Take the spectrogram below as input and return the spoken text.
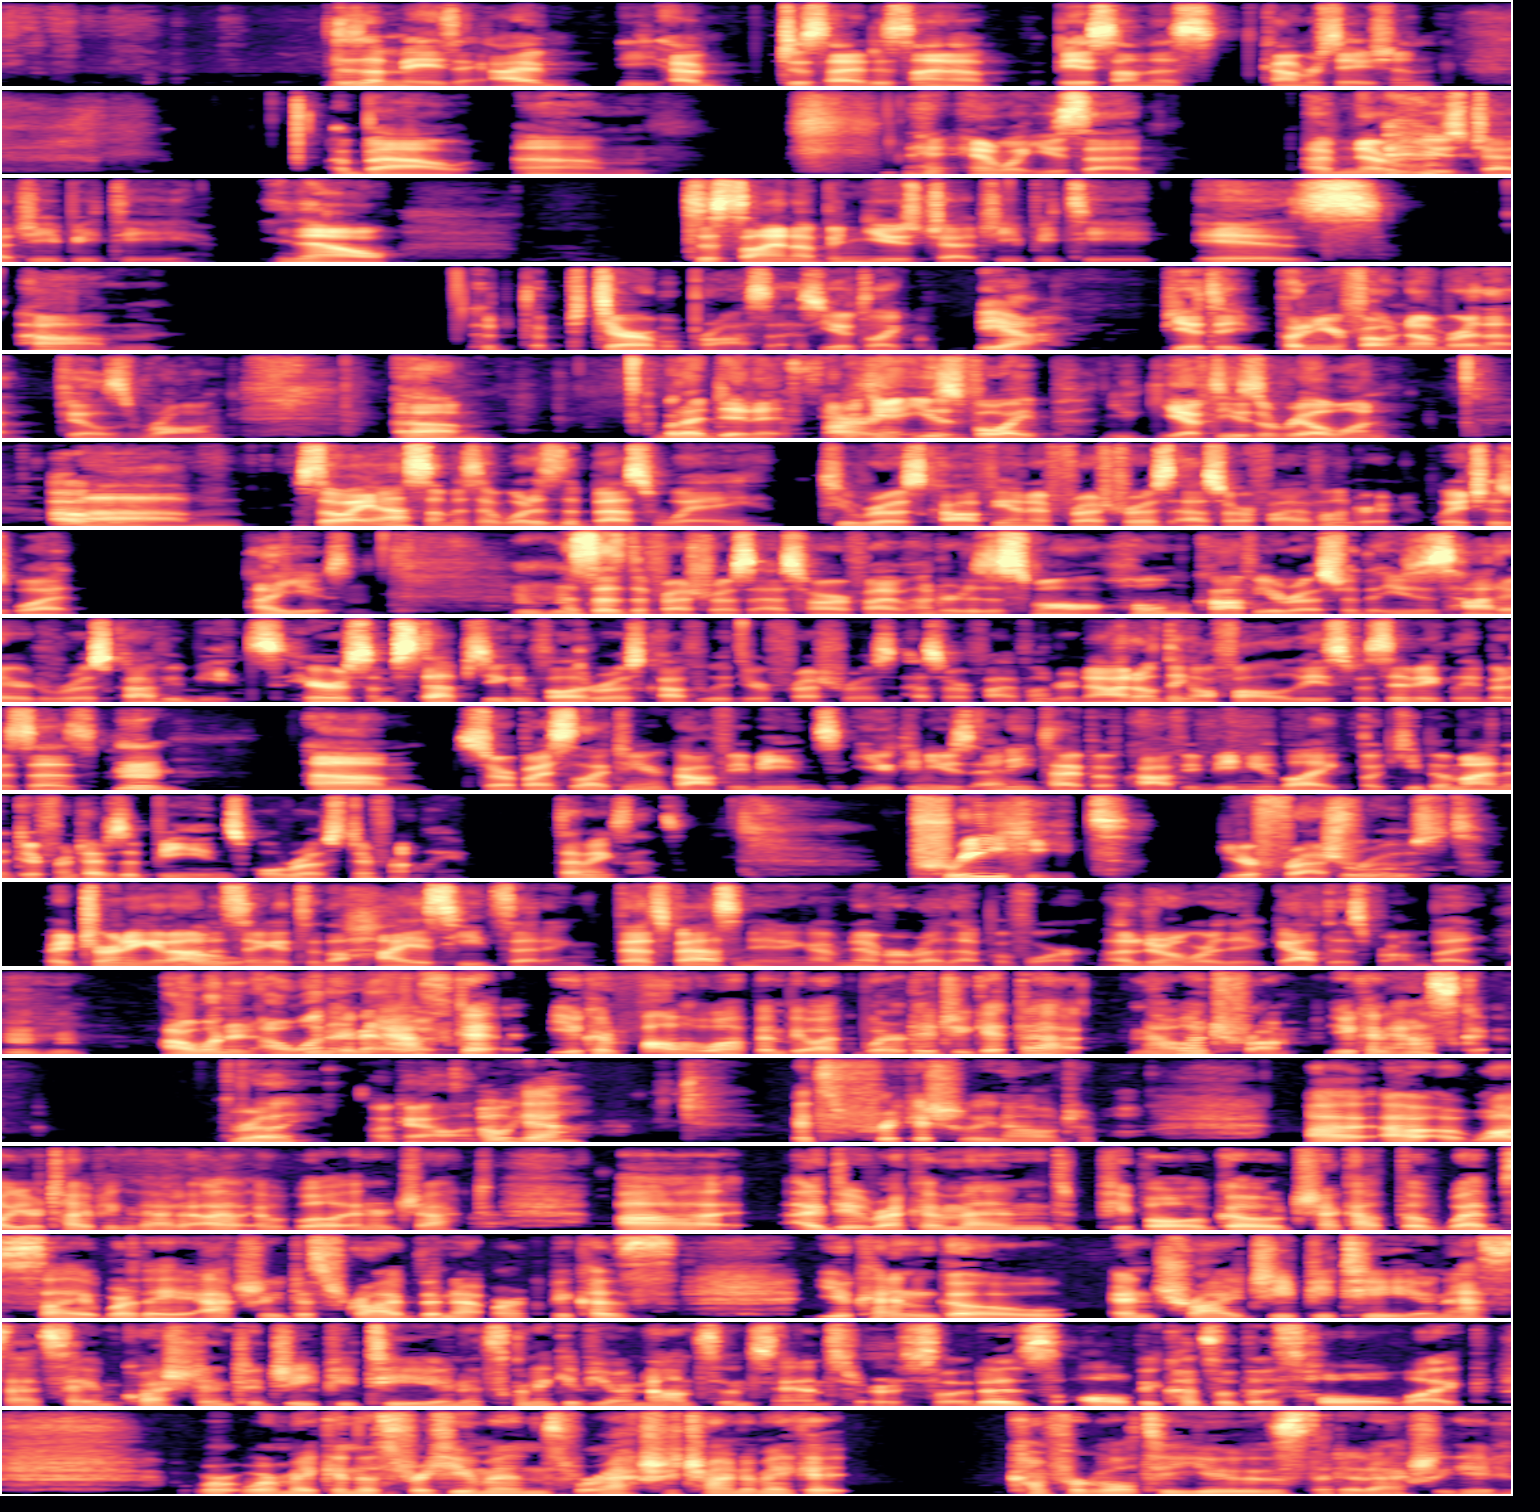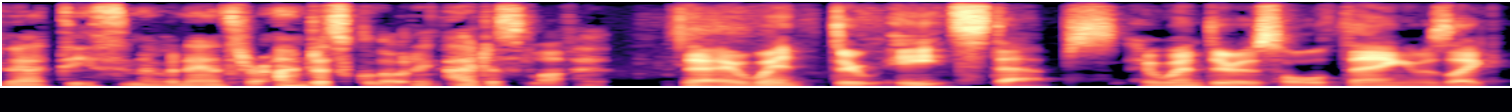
This is amazing. I've, I've decided to sign up based on this conversation about um, and what you said. I've never used ChatGPT. Now, to sign up and use ChatGPT is um a, a terrible process. You have to like Yeah. you have to put in your phone number, and that feels wrong. Um, but I did it. You can't use VoIP. You, you have to use a real one. Oh, Um, so I asked them, I said, what is the best way to roast coffee on a Fresh Roast SR500, which is what I use. Mhm. It says the Fresh Roast SR500 is a small home coffee roaster that uses hot air to roast coffee beans. Here are some steps you can follow to roast coffee with your Fresh Roast SR500. Now, I don't think I'll follow these specifically, but it says Mm. um, start by selecting your coffee beans. You can use any type of coffee bean you like, but keep in mind that different types of beans will roast differently. That makes sense. Preheat your fresh Ooh. roast by turning it on and Oh. setting it to the highest heat setting. That's fascinating. I've never read that before. I don't know where they got this from, but mhm. I want to. I want to can know. if- ask it. You can follow up and be like, "Where did you get that knowledge from?" You can ask it. really? Okay, hold on. Oh yeah, it's freakishly knowledgeable. Uh, uh, while you're typing that, I, I will interject. Uh, I do recommend people go check out the website where they actually describe the network because you can go and try GPT and ask that same question to GPT, and it's going to give you a nonsense answer. So it is all because of this whole like we're, we're making this for humans. We're actually trying to make it comfortable to use. That it actually gave you that decent of an answer. I'm just gloating. I just love it. Yeah, it went through eight steps. It went through this whole thing. It was like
